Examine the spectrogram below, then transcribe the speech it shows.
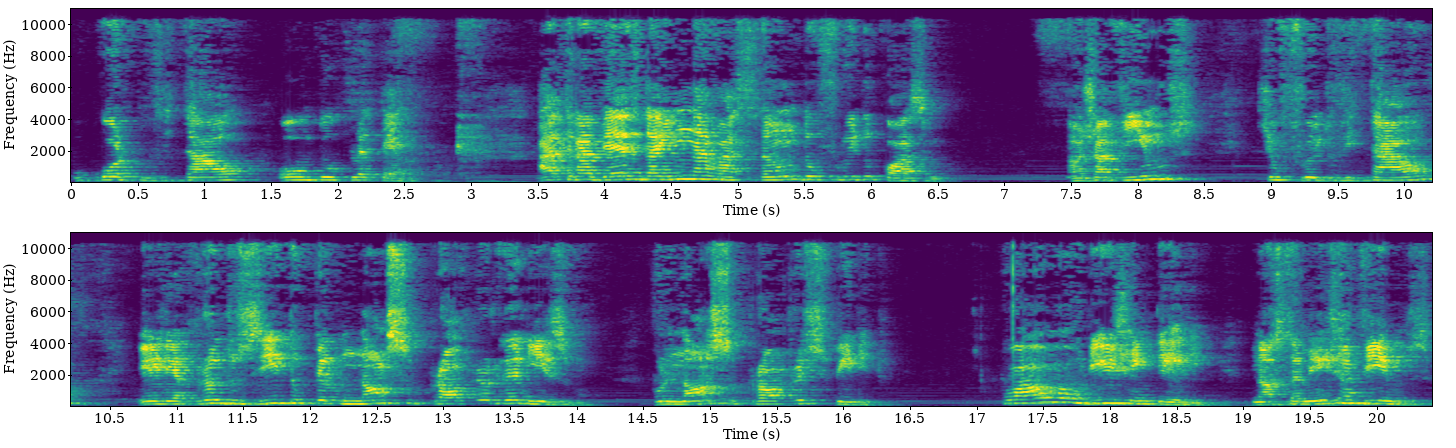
o corpo vital ou duplo etérico, através da inalação do fluido cósmico. Nós já vimos que o fluido vital ele é produzido pelo nosso próprio organismo, por nosso próprio espírito. Qual a origem dele? Nós também já vimos.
